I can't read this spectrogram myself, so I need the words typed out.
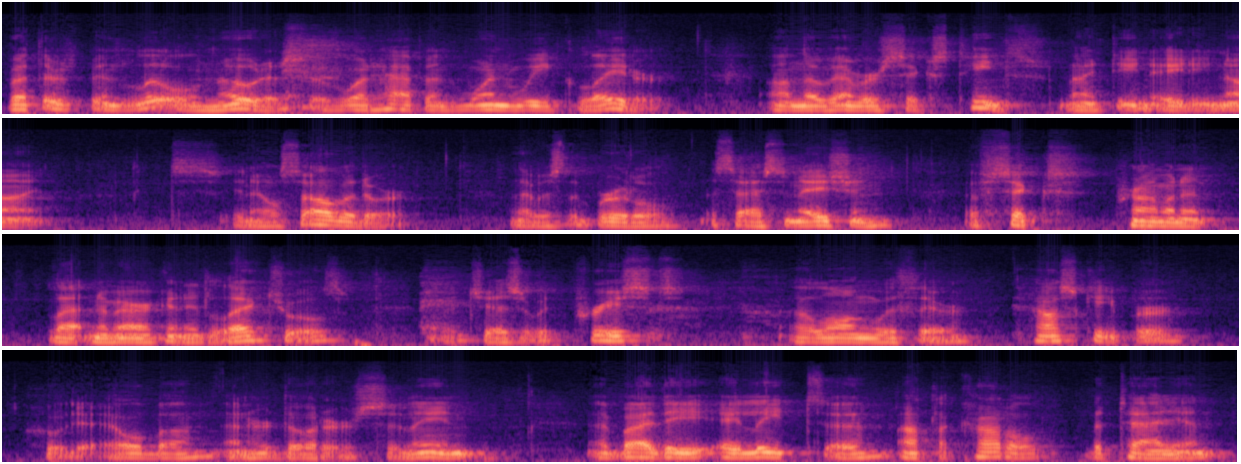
but there's been little notice of what happened one week later on November 16, 1989. It's in El Salvador. That was the brutal assassination of six prominent Latin American intellectuals, Jesuit priests, along with their housekeeper, Julia Elba, and her daughter, Celine, by the elite uh, Atlacatl battalion,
